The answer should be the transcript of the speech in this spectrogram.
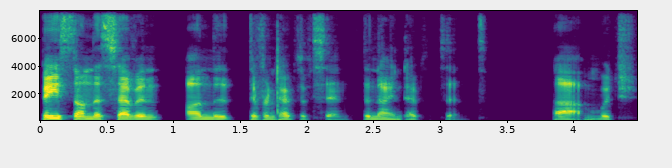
based on the seven, on the different types of sin, the nine types of sins, um, which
